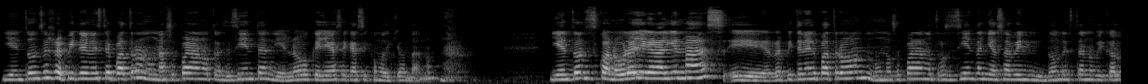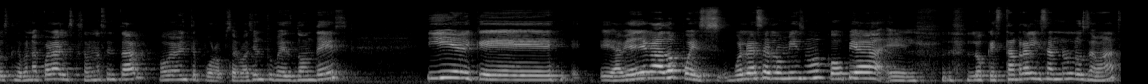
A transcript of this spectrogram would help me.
Y entonces repiten este patrón, unas se paran, otras se sientan y el nuevo que llega se queda así como de qué onda, ¿no? Y entonces cuando vuelve a llegar alguien más, eh, repiten el patrón, unos se paran, otros se sientan, ya saben dónde están ubicados los que se van a parar, los que se van a sentar. Obviamente por observación tú ves dónde es. Y el que eh, había llegado, pues vuelve a hacer lo mismo, copia el, lo que están realizando los demás.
